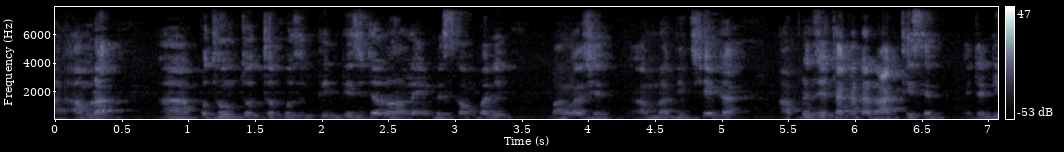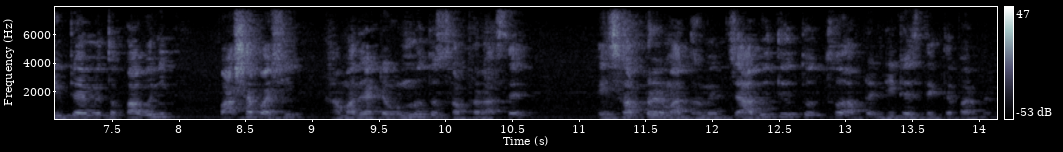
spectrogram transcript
আর আমরা প্রথম তথ্য প্রযুক্তি ডিজিটাল অনলাইন বেস কোম্পানি বাংলাদেশে আমরা দিচ্ছি এটা। আপনি যে টাকাটা রাখতেছেন, এটা ডিউ টাইমে তো পাবেনই। পাশাপাশি আমাদের একটা উন্নত সফটওয়্যার আছে। এই সফটওয়্যারের মাধ্যমে যাবতীয় তথ্য আপনি ডিটেলস দেখতে পারবেন।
